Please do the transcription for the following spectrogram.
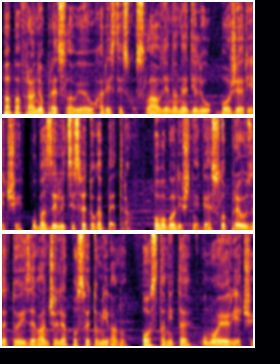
Papa Franjo predslavio je Euharistijsko slavlje na nedjelju Božje riječi u Bazilici Svetoga Petra. Ovogodišnje geslo preuzeto je iz Evanđelja po Svetom Ivanu. Ostanite u mojoj riječi.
